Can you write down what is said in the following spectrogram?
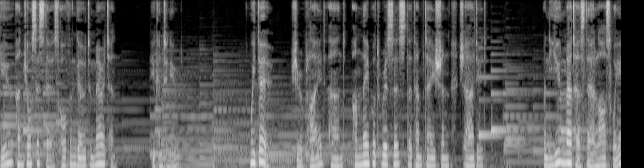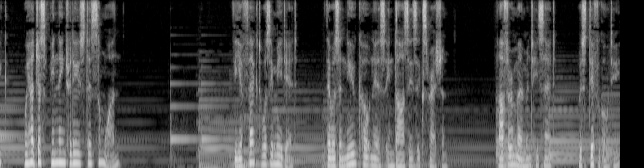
you and your sisters often go to Meryton? he continued. We do, she replied, and unable to resist the temptation, she added, When you met us there last week, we had just been introduced to someone. The effect was immediate. There was a new coldness in Darcy's expression. After a moment, he said, with difficulty,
